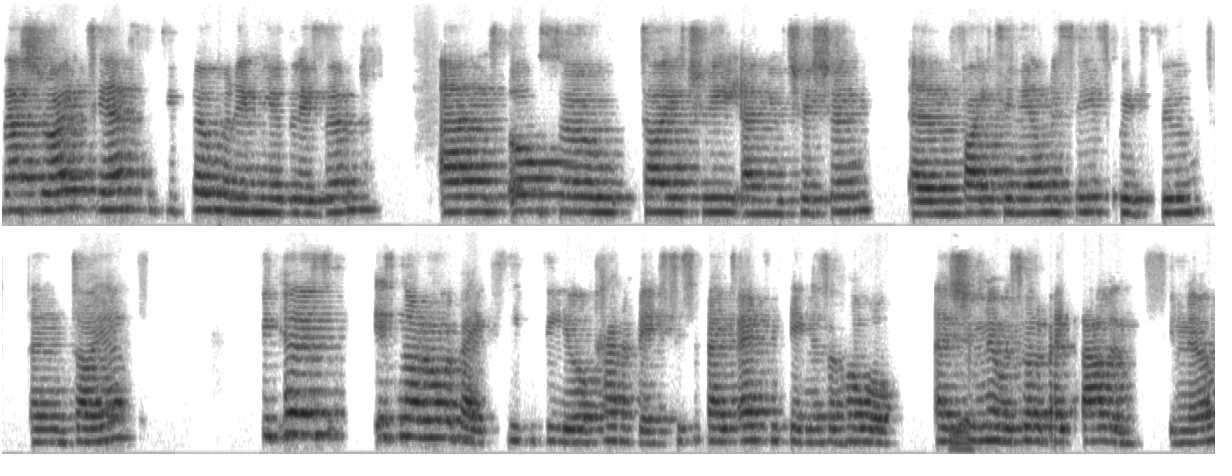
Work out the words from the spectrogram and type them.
That's right, yes, diploma in herbalism and also dietary and nutrition, um, fighting illnesses with food and diet. Because it's not all about CBD or cannabis, it's about everything as a whole. As you know, it's all about balance, you know.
